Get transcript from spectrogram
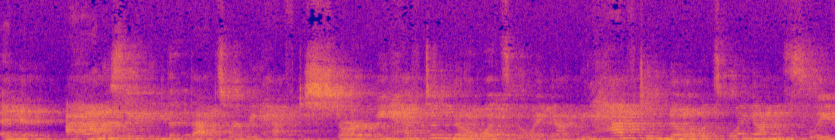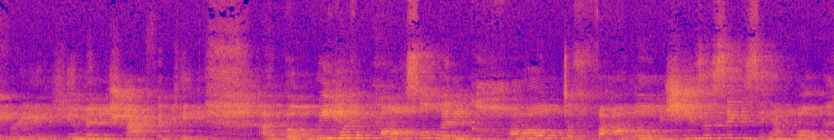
And I honestly think that that's where we have to start. We have to know what's going on. We have to know what's going on with slavery and human trafficking. Uh, but we have also been called to follow Jesus' example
